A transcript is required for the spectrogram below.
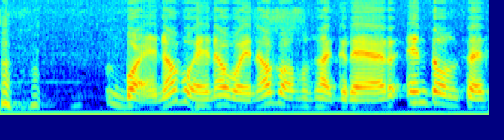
Bueno, bueno, bueno, vamos a creer. Entonces,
